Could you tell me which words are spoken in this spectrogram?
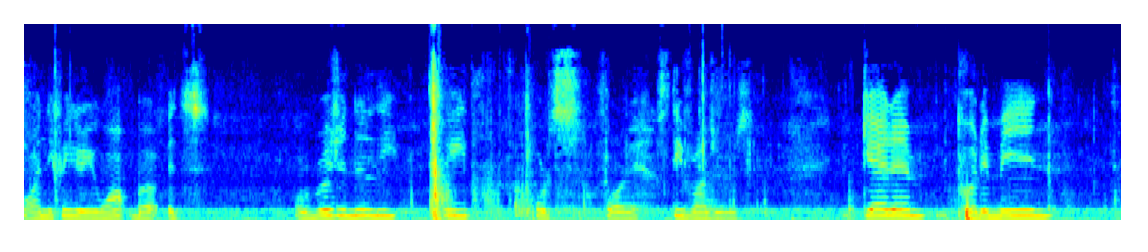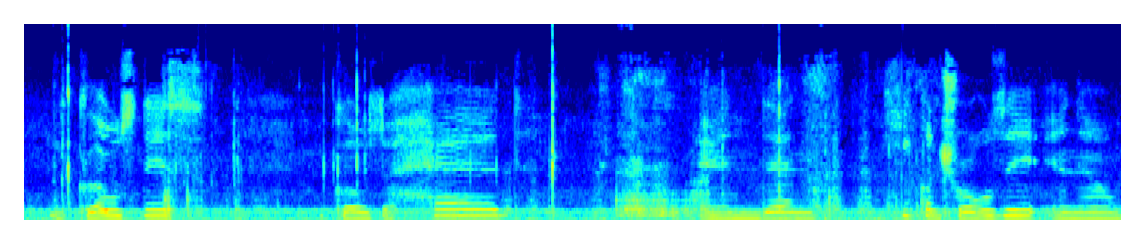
or any figure you want but it's originally made for, for Steve Rogers. Get him put him in you close this close the head and then he controls it and now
